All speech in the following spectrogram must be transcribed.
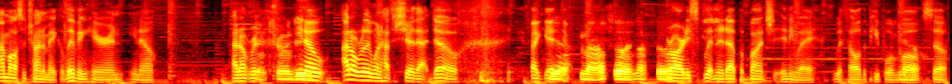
I'm also trying to make a living here, and you know, I don't really, Yeah, you know, I don't really want to have to share that dough if I get. yeah, If no, I feel it. I feel we're it. already splitting it up a bunch anyway with all the people involved. So,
